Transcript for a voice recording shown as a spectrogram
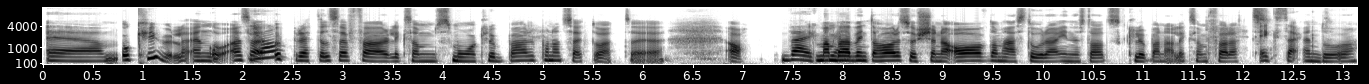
Ehm, Och kul ändå. Och- alltså ja. upprättelse för liksom små klubbar på något sätt och att eh, ja, verkligen. man behöver inte ha resurserna av de här stora innerstadsklubbarna liksom för att Exakt. ändå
